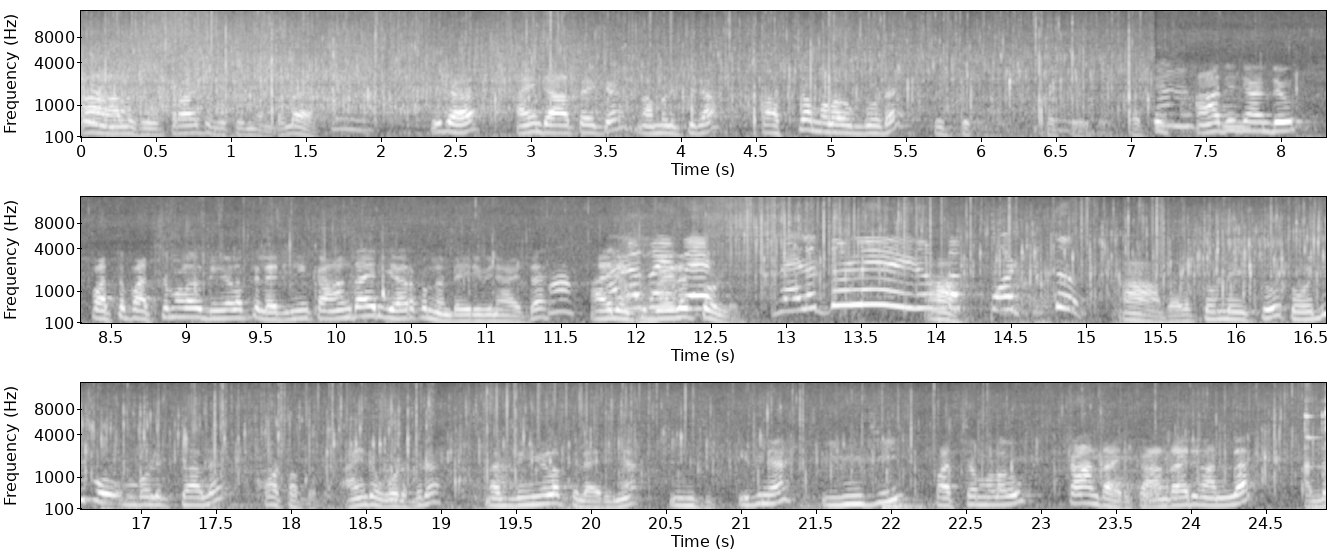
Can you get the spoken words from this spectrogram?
ആ നല്ല സൂപ്പറായിട്ട് പൊട്ടുന്നുണ്ട് അല്ലേ? ഇത് അതിന്റെ അകത്തേക്ക് നമ്മൾ ഇച്ചിരി പച്ചമുളകും കൂടെ ഇട്ടു ആദ്യം ഞാൻ ഒരു ഞാനൊരു പത്ത് പച്ചമുളക് നീളത്തിലരിഞ്ഞ് കാന്താരി ചേർക്കുന്നുണ്ട് എരിവിനായിട്ട്. അതിലേക്ക് വെളുത്തുള്ളി ഇടുമ്പോ ആ. വെളുത്തുള്ളി ഇട്ടു. തൊലി പൊളിച്ചാൽ പൊട്ടത്തില്ല. അതിന്റെ കൂട്ടത്തിൽ നല്ല നീളത്തിലരിഞ്ഞ ഇഞ്ചി. ഇതിന് ഇഞ്ചി പച്ചമുളകും കാന്താരി. കാന്താരി നല്ല നല്ല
